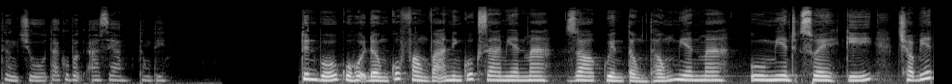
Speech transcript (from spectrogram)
thường trú tại khu vực ASEAN thông tin. Tuyên bố của Hội đồng Quốc phòng và An ninh Quốc gia Myanmar do quyền Tổng thống Myanmar U Min Sue ký cho biết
